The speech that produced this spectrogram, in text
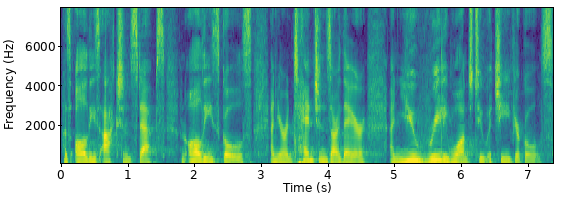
has all these action steps and all these goals, and your intentions are there, and you really want to achieve your goals.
